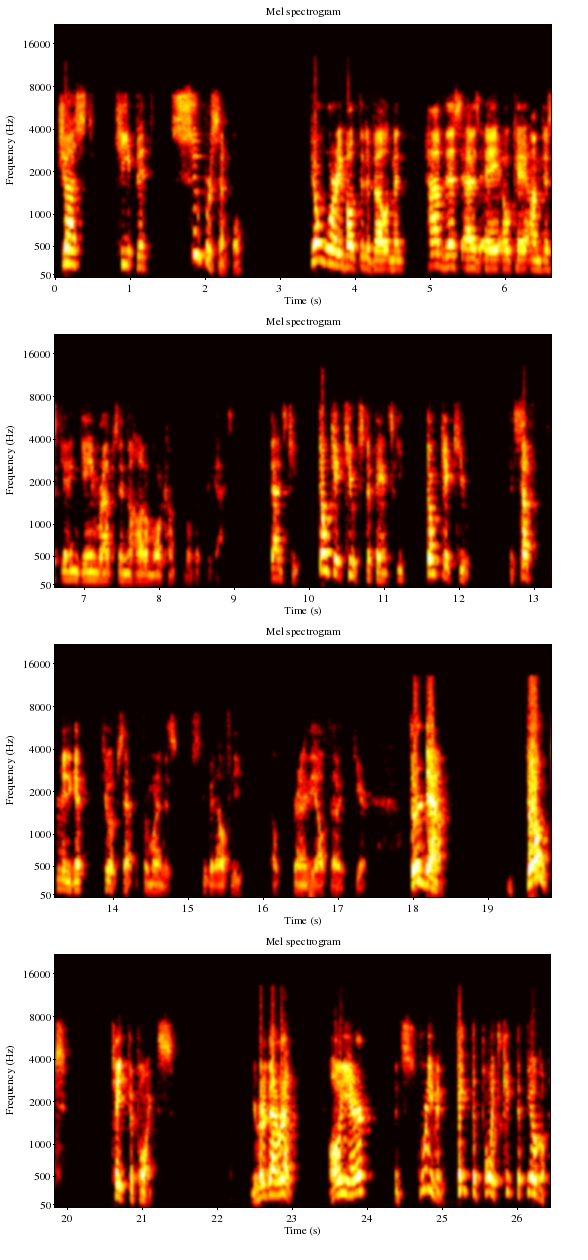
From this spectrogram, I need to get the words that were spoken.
Just keep it super simple. Don't worry about the development. Have this as a, okay, I'm just getting game reps in the huddle more comfortable with the guys. That's key. Don't get cute, Stefanski. Don't get cute. It's tough for me to get too upset from wearing this stupid Elfie, Elf, Brandy the Alpha gear. Third down. Don't take the points. You heard that right. All year, been screaming, take the points, kick the field goal.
